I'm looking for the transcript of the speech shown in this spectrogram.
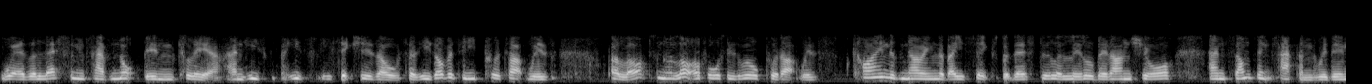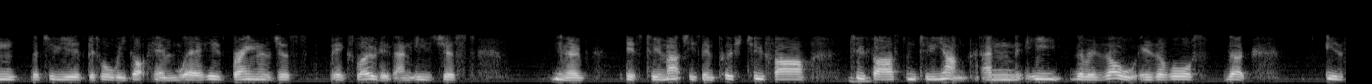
where the lessons have not been clear. And he's he's he's six years old, so he's obviously put up with a lot, and a lot of horses will put up with kind of knowing the basics, but they're still a little bit unsure. And something's happened within the two years before we got him, where his brain has just exploded, and he's just, you know, it's too much. He's been pushed too far, too mm-hmm. fast, and too young. And he, the result is a horse that is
